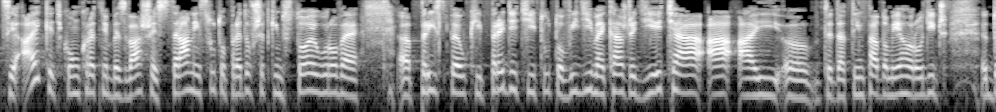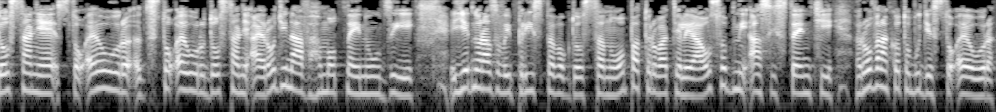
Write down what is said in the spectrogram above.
koalícia, aj keď konkrétne bez vašej strany, sú to predovšetkým 100-eurové e, príspevky pre deti. Tuto vidíme, každé dieťa a aj e, teda tým pádom jeho rodič dostane 100 eur. 100 eur dostane aj rodina v hmotnej núdzi. Jednorazový príspevok dostanú opatrovateľi a osobní asistenti. Rovnako to bude 100 eur.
